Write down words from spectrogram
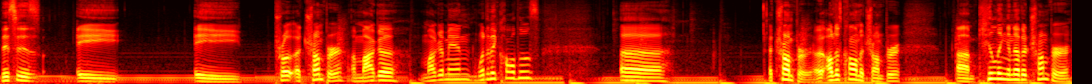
This is a a pro, a Trumper, a MAGA MAGA man. What do they call those? Uh, a Trumper. I'll just call him a Trumper. Um, killing another Trumper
